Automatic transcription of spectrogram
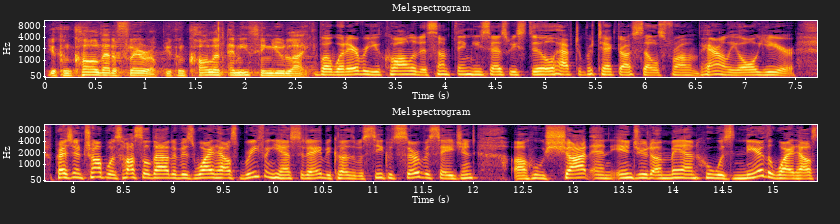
you can call that a flare up, you can call it anything you like. But whatever you call it, it's something he says we still have to protect ourselves from, apparently, all year. President Trump was hustled out of his White House briefing yesterday because of a Secret Service agent uh, who shot and injured a man who was near the White House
